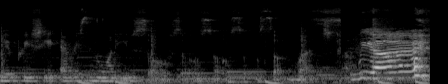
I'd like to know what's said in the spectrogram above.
we appreciate every single one of you so, so, so, so, so much. We are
